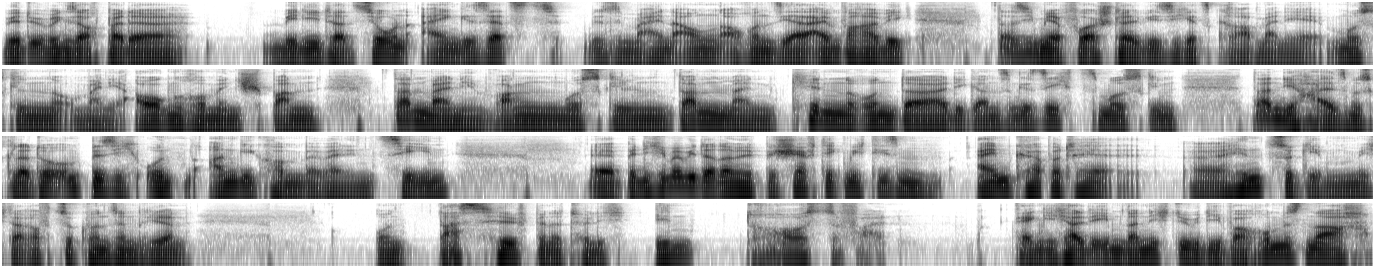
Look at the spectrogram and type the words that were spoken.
Wird übrigens auch bei der Meditation eingesetzt. Ist in meinen Augen auch ein sehr einfacher Weg, dass ich mir vorstelle, wie sich jetzt gerade meine Muskeln um meine Augen rum entspannen, dann meine Wangenmuskeln, dann mein Kinn runter, die ganzen Gesichtsmuskeln, dann die Halsmuskulatur und bis ich unten angekommen bin bei den Zehen äh, bin ich immer wieder damit beschäftigt, mich diesem einem Körperteil hinzugeben, mich darauf zu konzentrieren. Und das hilft mir natürlich, in Trance zu fallen. Denke ich halt eben dann nicht über die Warums nach,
